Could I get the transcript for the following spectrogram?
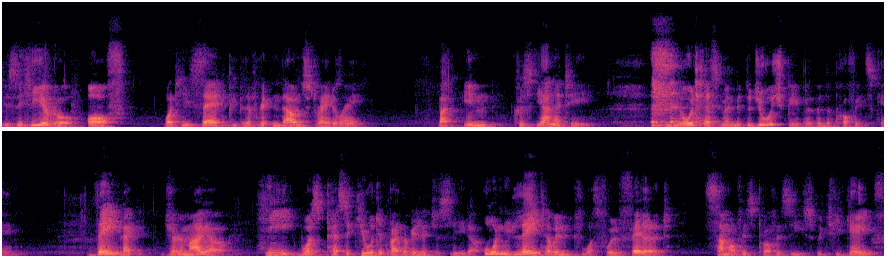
is a hero of what he said, people have written down straight away. But in Christianity, in the Old Testament with the Jewish people when the prophets came, they, like Jeremiah, he was persecuted by the religious leader. Only later, when it was fulfilled, some of his prophecies which he gave,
